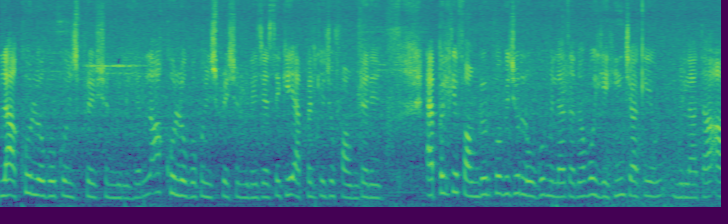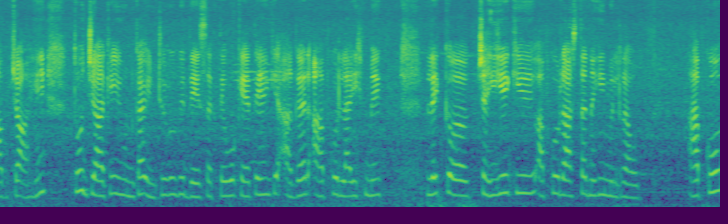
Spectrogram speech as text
लाखों लोगों को इंस्पिरेशन मिली है, लाखों लोगों को इंस्पिरेशन मिली जैसे कि एप्पल के जो फाउंडर हैं एप्पल के फाउंडर को भी जो लोगों मिला था ना, वो यहीं जाके मिला था। आप चाहें तो जाके उनका इंटरव्यू भी दे सकते हैं। वो कहते हैं कि अगर आपको लाइफ में लाइक चाहिए कि आपको रास्ता नहीं मिल रहा हो आपको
